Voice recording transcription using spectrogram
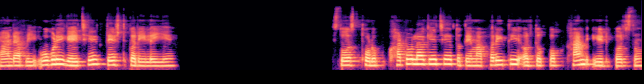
ખાંડ આપણી ઓગળી ગઈ છે, ટેસ્ટ કરી લઈએ. સોસ થોડોક ખાટો લાગે છે તો તેમાં ફરીથી અડધો કપ ખાંડ એડ કરશું.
